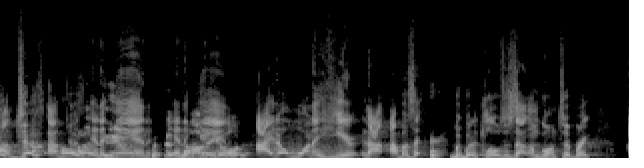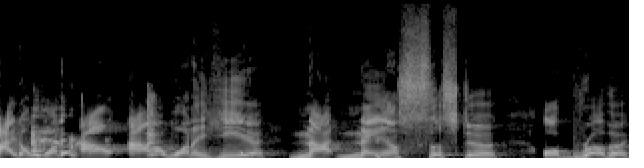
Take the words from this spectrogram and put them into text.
I'm just, I'm just, and again, and again. I don't want to hear, and I, I'm gonna say, we better close this out. I'm going to a break. I don't want to, I don't, I don't want to hear not now, sister or brother,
